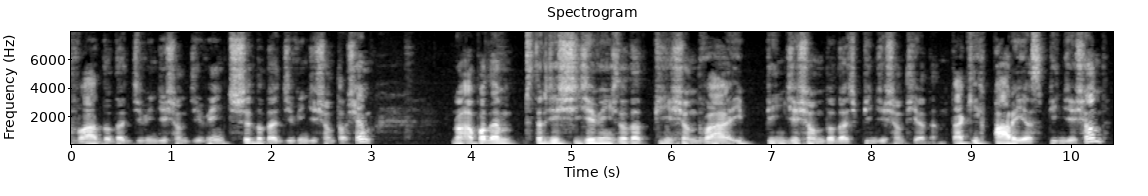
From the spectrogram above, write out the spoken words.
2 dodać 99, 3 dodać 98, no a potem 49 dodać 52 i 50 dodać 51. Takich par jest 50.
